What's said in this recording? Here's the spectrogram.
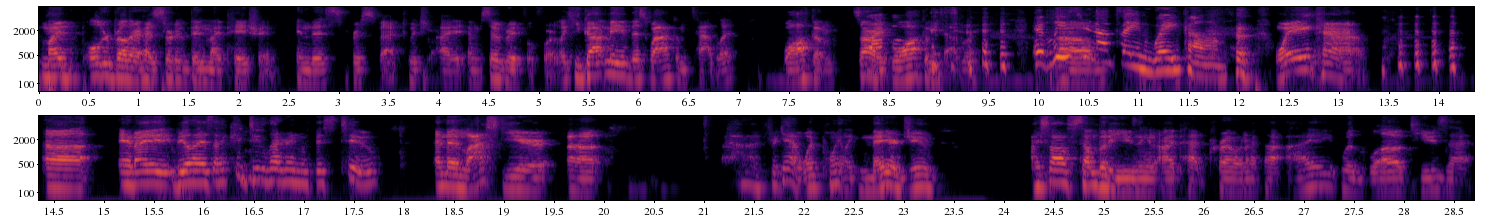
my older brother has sort of been my patron in this respect, which I am so grateful for. Like he got me this Wacom tablet. Wacom. Sorry, Wacom. Wacom tablet. At least you're Um, not saying Wacom. Wacom. uh, and I realized I could do lettering with this too. And then last year, uh, I forget at what point, like May or June, I saw somebody using an iPad Pro, and I thought I would love to use that.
